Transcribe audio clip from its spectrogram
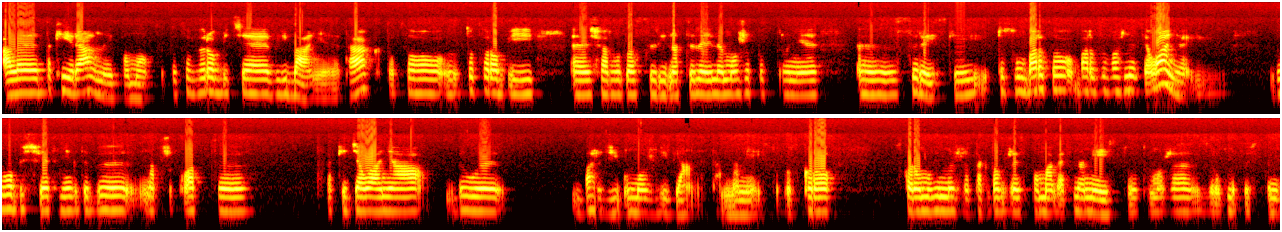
ale takiej realnej pomocy. To, co wy robicie w Libanie, tak? To, co, to, co robi e, Światło dla Syrii na tyle, ile może po stronie syryjskiej, to są bardzo, bardzo ważne działania i byłoby świetnie, gdyby na przykład e, takie działania były bardziej umożliwiane tam na miejscu, bo skoro, skoro mówimy, że tak dobrze jest pomagać na miejscu, to może zróbmy coś z tym,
